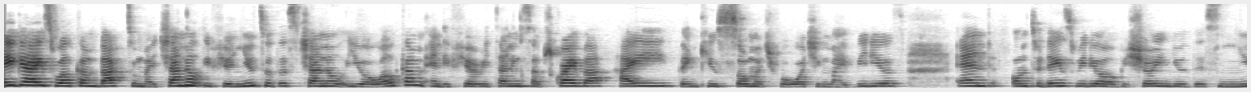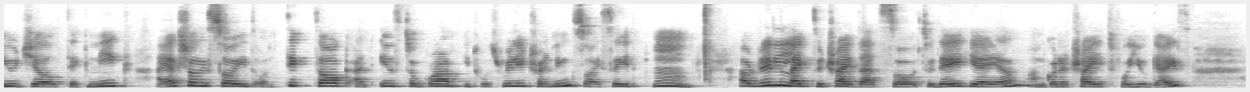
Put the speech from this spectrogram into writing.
Hey guys, welcome back to my channel. If you're new to this channel, you're welcome. And if you're a returning subscriber, hi, thank you so much for watching my videos. And on today's video, I'll be showing you this new gel technique. I actually saw it on TikTok and Instagram. It was really trending. So I said, hmm, I would really like to try that. So today, here I am. I'm going to try it for you guys.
